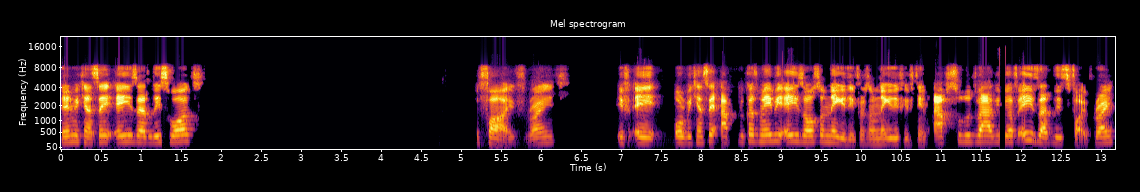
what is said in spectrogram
then we can say A is at least what? 5, right? If A, or we can say, because maybe A is also negative, for example, negative 15. Absolute value of A is at least 5, right?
